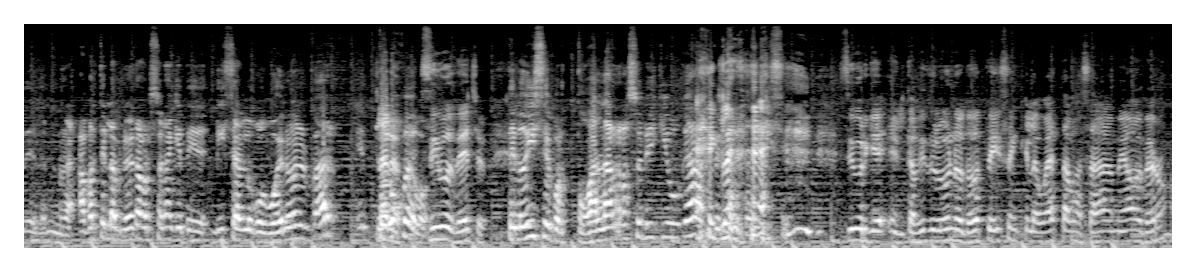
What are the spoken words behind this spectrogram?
de ternura. Aparte es la primera persona que te dice algo bueno en el bar en todo Claro, el juego. sí, pues, de hecho. Te lo dice por todas las razones equivocadas, Claro. Sí, porque en el capítulo 1 todos te dicen que la weá está pasada meado de perro.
